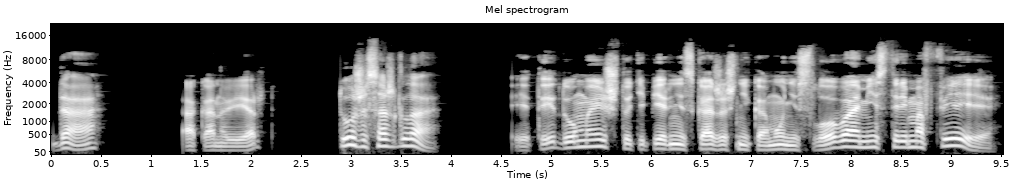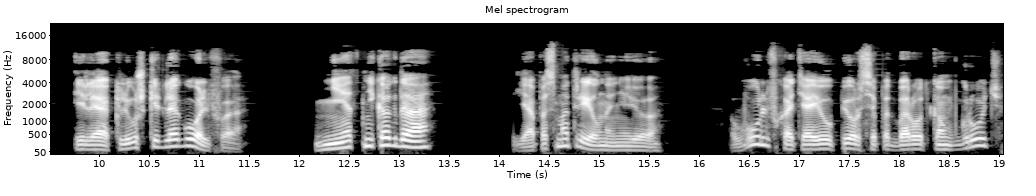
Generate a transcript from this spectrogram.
Да. А конверт? Тоже сожгла. И ты думаешь, что теперь не скажешь никому ни слова о мистере Маффее или о клюшке для гольфа? Нет, никогда. Я посмотрел на нее. Вульф, хотя и уперся подбородком в грудь,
